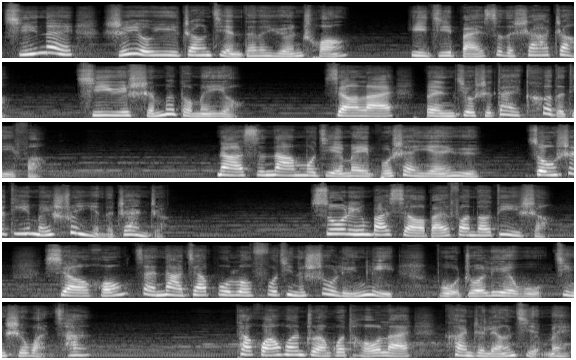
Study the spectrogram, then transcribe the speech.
其内只有一张简单的圆床。以及白色的纱帐，其余什么都没有。想来本就是待客的地方。纳斯纳木姐妹不善言语，总是低眉顺眼的站着。苏玲把小白放到地上，小红在那家部落附近的树林里捕捉猎物，进食晚餐。她缓缓转过头来看着两姐妹：“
